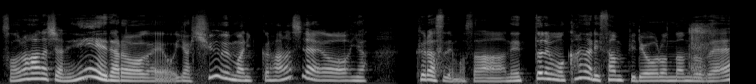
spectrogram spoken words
その話じゃねえだろうがよ。いや、ヒューマニックの話だよ。いや、クラスでもさ、ネットでもかなり賛否両論なんだぜ。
